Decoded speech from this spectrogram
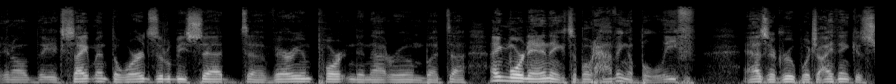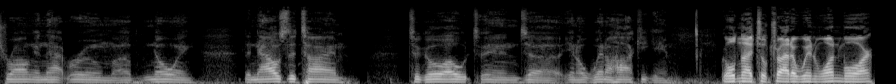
you know the excitement, the words that'll be said, uh, very important in that room. But uh, I think more than anything, it's about having a belief as a group, which I think is strong in that room of knowing that now's the time to go out and uh, you know win a hockey game. Golden Knights will try to win one more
